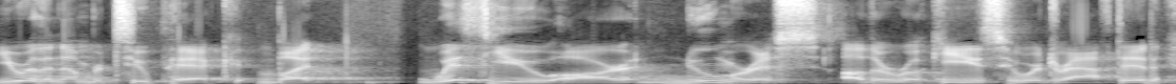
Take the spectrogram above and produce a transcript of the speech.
You were the number two pick, but with you are numerous other rookies who were drafted.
